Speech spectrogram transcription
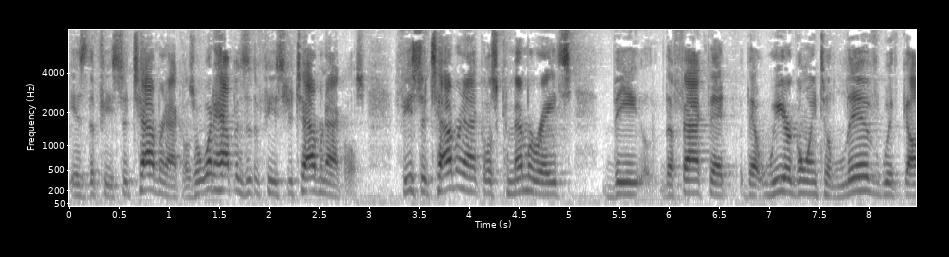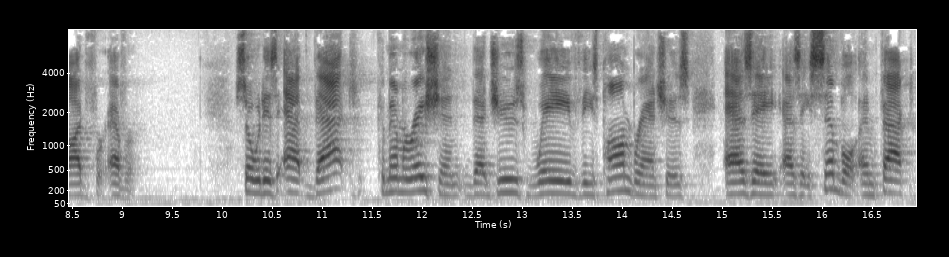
is the Feast of Tabernacles. Well, what happens at the Feast of Tabernacles? Feast of Tabernacles commemorates the, the fact that, that we are going to live with God forever. So it is at that commemoration that Jews wave these palm branches as a, as a symbol. In fact,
